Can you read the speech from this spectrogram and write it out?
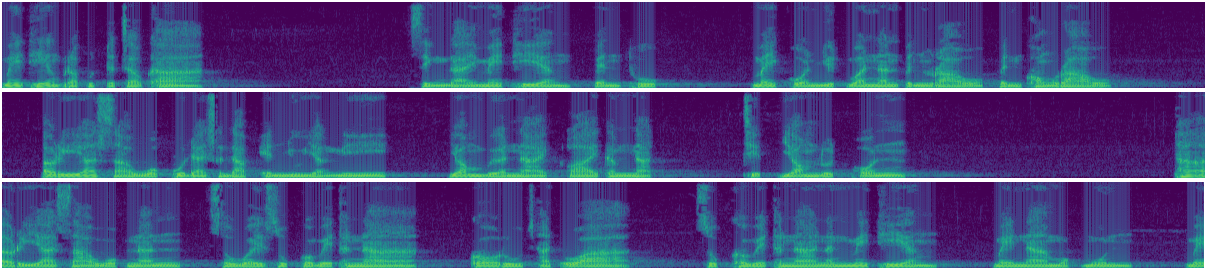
ไม่เที่ยงพระพุทธเจ้าค่าสิ่งใดไม่เที่ยง เป็นทุกข์ ไม่ควรยึดว่านั่นเป็นเรา เป็นของเรา อริยสาวกผู้ได้สดับเห็นอยู่อย่างนี้ ย่อมเบื่อหน่ายคลายกำหนัด จิตย่อมหลุดพ้น ถ้าอริยาสาวกนั้นสวยสุขเวทนา ก็รู้ชัดว่า สุขเวทนานั้นไม่เที่ยง ไม่น่าหมกมุ่น ไม่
